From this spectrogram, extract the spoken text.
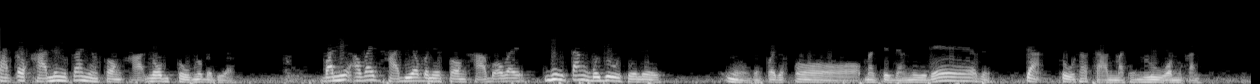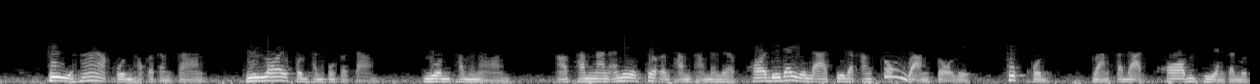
ตัดเอาขาหนึ่งก็ยังสองขาลมสูงลงไปเดียว วันนี้เอาไว้ขาเดียวบันนี้สองขาบอเอาไว้ ยิ่งตั้งโบยู่เสียเลยเนี่ยมันก็จะอ๋อมันเป็นอย่างนี้เด้จะสู่ทัศารมาถึงรวมกันสี่ห้าคนเขาก็ต่างๆคือร้อยคนพันคนก็ตาม รวมทำงาน เอาทำงานอันนี้เพื่อกันทำทำนั่นเลยพอดีได้เวลาทีละครั้งต้องวางโตเลย ทุกคนวางกระดาษพร้อมเพียงกันหมด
